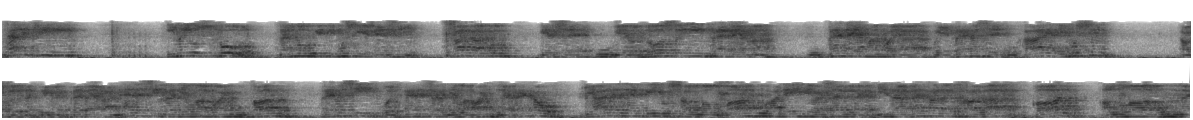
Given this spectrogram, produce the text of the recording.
Da li čini imaju spolu, da mogu biti muški i ženski. Svakako, jer se u vjerodostojnim predajama, u predajama koja, koje prenose Buharija i Muslim, kao što je, na primjer, predaja An Enesim radijallahu anhu qal, prenosi od Enesa radijallahu anhu da je rekao, Jana nebiju sallallahu alaihi wa sallam, iza dekala il khala, qal, Allahumma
